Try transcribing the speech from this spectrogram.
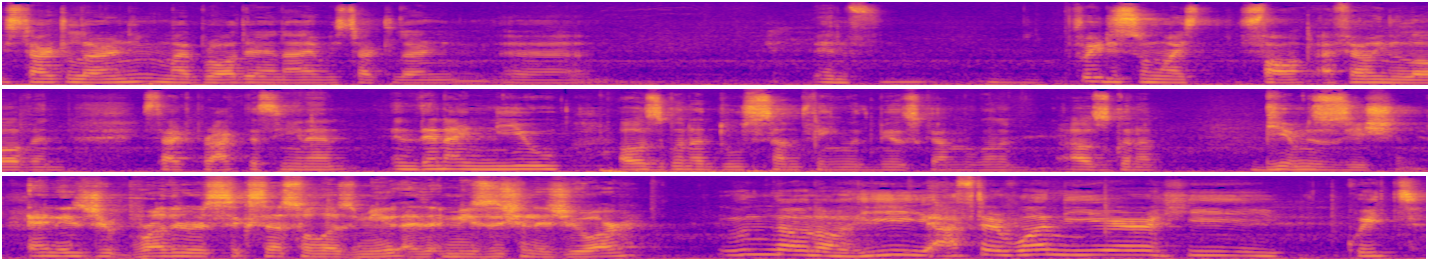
start learning. My brother and I we start learning, uh, and pretty soon I found I fell in love and started practicing. And and then I knew I was gonna do something with music. I'm gonna I was gonna be a musician. and is your brother as successful as, mu- as a musician as you are No, no. He after one year he quit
